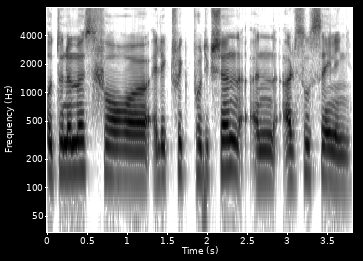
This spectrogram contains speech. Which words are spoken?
autonomous for uh, electric production and also sailing.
